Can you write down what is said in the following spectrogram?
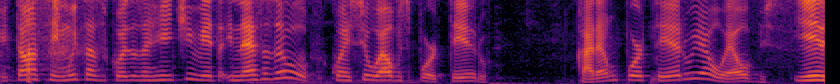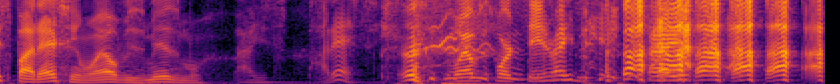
Então, assim, muitas coisas a gente inventa. E nessas eu conheci o Elvis Porteiro. O cara é um porteiro e é o Elvis. E eles parecem o Elvis mesmo? Mas parece. o Elvis Porteiro aí deixa. Aí,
